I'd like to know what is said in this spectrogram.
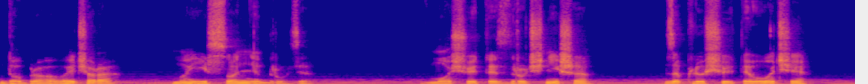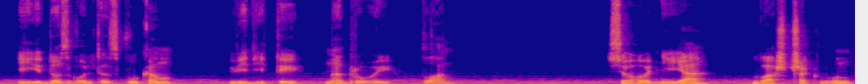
Доброго вечора, мої сонні друзі. Вмощуйте зручніше, заплющуйте очі і дозвольте звукам відійти на другий план. Сьогодні я, ваш чаклун,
